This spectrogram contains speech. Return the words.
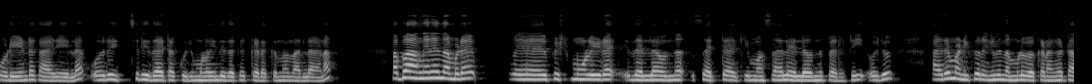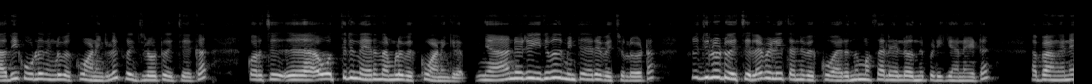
പൊടിയേണ്ട കാര്യമില്ല. ഒരു ഇച്ചിരി ഇതായിട്ട് കുരുമുളകിന്റെ ഇതൊക്കെ കിടക്കുന്നത് നല്ലതാണ്. അപ്പോൾ അങ്ങനെ നമ്മുടെ ഫിഷ് മോളിയുടെ ഇതെല്ലാം ഒന്ന് സെറ്റാക്കി മസാല എല്ലാം ഒന്ന് പുരട്ടി ഒരു അരമണിക്കൂറെങ്കിലും നമ്മൾ വെക്കണം കേട്ടോ. അതിൽ കൂടുതൽ നിങ്ങൾ വെക്കുവാണെങ്കിൽ ഫ്രിഡ്ജിലോട്ട് വെച്ചേക്കുക കുറച്ച് ഒത്തിരി നേരം നമ്മൾ വെക്കുവാണെങ്കിൽ. ഞാനൊരു ഇരുപത് മിനിറ്റ് നേരെ വെച്ചുള്ളൂ കേട്ടോ. ഫ്രിഡ്ജിലോട്ട് വെച്ചില്ല വെളിയിൽ തന്നെ വെക്കുമായിരുന്നു മസാലയെല്ലാം ഒന്ന് പിടിക്കാനായിട്ട്. അപ്പോൾ അങ്ങനെ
